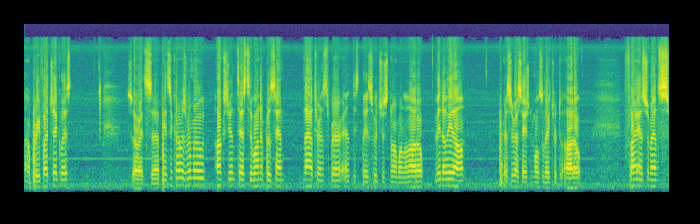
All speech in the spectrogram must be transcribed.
our pre-flight checklist. So it's uh, pins and covers removed, oxygen tested 100%, now transfer and display switches normal and auto, window heat on, pressurization mode selector to auto, flight instruments,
